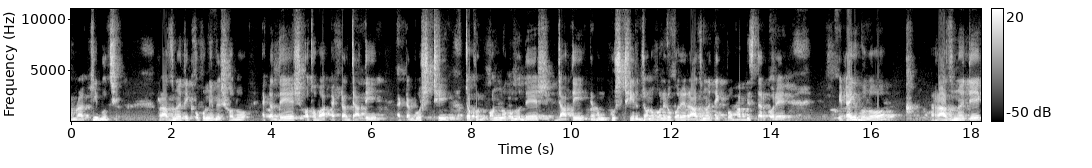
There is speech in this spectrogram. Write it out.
আমরা কি বুঝি রাজনৈতিক উপনিবেশ হলো একটা দেশ অথবা একটা জাতি একটা গোষ্ঠী যখন অন্য কোনো দেশ, জাতি এবং গোষ্ঠীর জনগণের উপরে রাজনৈতিক প্রভাব বিস্তার করে, এটাই হলো রাজনৈতিক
